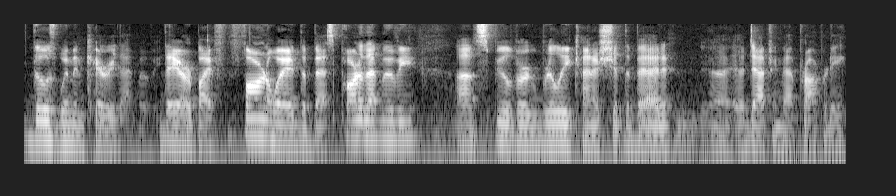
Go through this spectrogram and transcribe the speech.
those women carry that movie. They are by far and away the best part of that movie. Uh, Spielberg really kind of shit the bed uh, adapting that property.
